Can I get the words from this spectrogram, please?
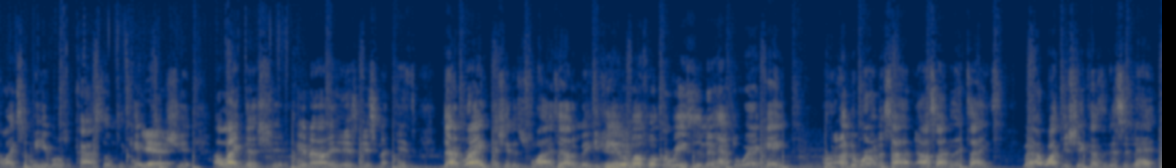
I like superheroes with costumes and capes Yeah. and shit. I like that shit. You know, it, it's it's not it's done right. That shit is fly as hell to me. If you give a Yeah. motherfucker reason to have to wear a cape or underwear on the side outside of their tights, but I watch this shit because of this and that.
